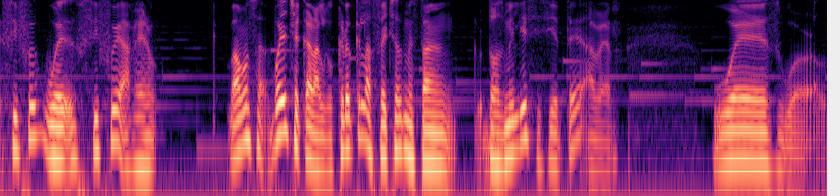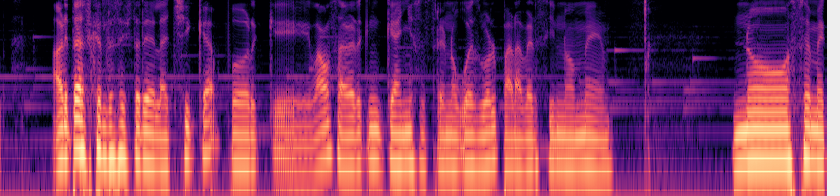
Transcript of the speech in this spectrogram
Sí fue. Sí fue. A ver. Vamos a. Voy a checar algo. Creo que las fechas me están. 2017. A ver. Westworld. Ahorita les cuento esa historia de la chica porque vamos a ver en qué año se estrenó Westworld para ver si no me... No se me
